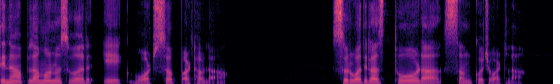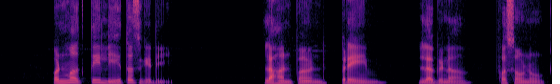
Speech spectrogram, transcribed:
तिने आपला माणूसवर एक व्हॉट्सअप पाठवला. सुरुवातीला थोडा संकोच वाटला. पण मग ती लिहितच गेली. लहानपण, प्रेम, लग्न, फसवणूक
